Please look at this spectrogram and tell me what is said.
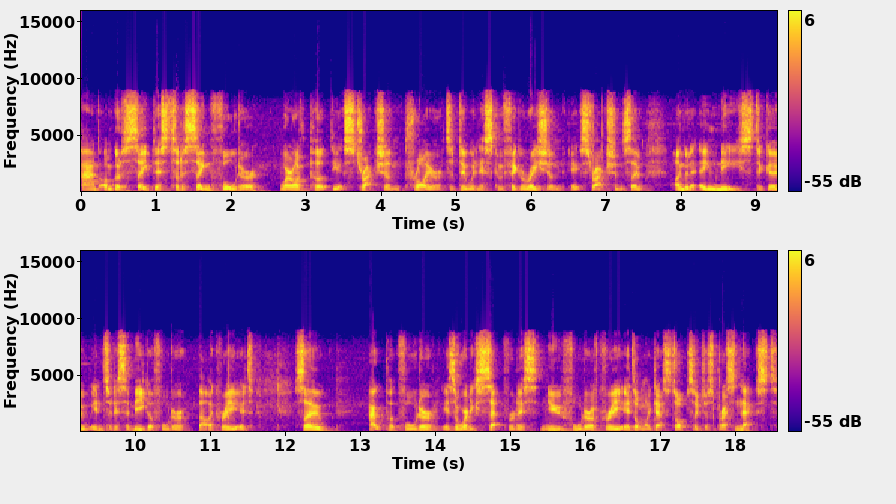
and I'm going to save this to the same folder where I've put the extraction prior to doing this configuration extraction. So I'm going to aim these to go into this Amiga folder that I created. So output folder is already set for this new folder I've created on my desktop, so just press next.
